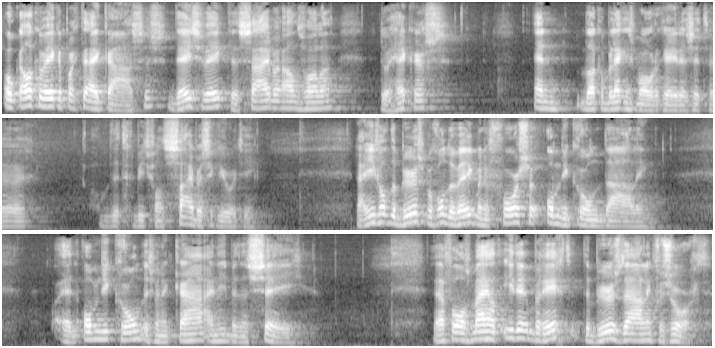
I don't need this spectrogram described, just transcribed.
Ook elke week een praktijkcasus. Deze week de cyberaanvallen door hackers en welke beleggingsmogelijkheden zitten er op dit gebied van cybersecurity. Nou, in ieder geval, de beurs begon de week met een forse Omicron-daling. En Omicron is met een K en niet met een C. Volgens mij had ieder bericht de beursdaling verzorgd.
